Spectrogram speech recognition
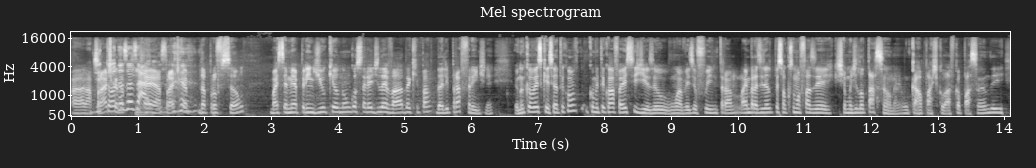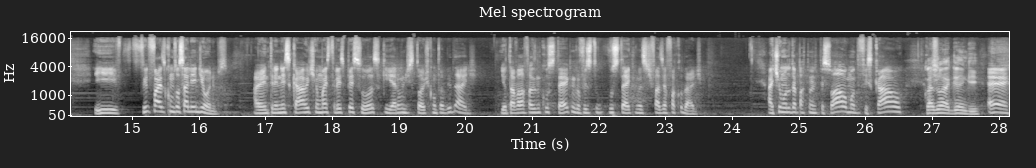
a, a prática todas da, as áreas. É, a prática da profissão mas também aprendi o que eu não gostaria de levar daqui pra, dali para frente, né? Eu nunca vou esquecer, até comentei com o Rafael esses dias. Eu, uma vez eu fui entrar lá em Brasília, o pessoal costuma fazer, que chama de lotação, né? Um carro particular fica passando e, e faz como se fosse a linha de ônibus. Aí eu entrei nesse carro e tinha mais três pessoas que eram de história de contabilidade. E eu tava lá fazendo curso técnico, eu fiz curso técnico antes de fazer a faculdade. Aí tinha uma do departamento pessoal, uma do fiscal. Quase acho... uma gangue. É.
